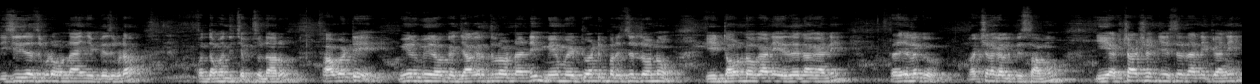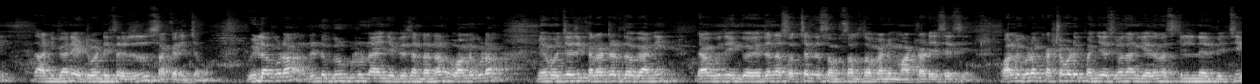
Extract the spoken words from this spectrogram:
డిసీజెస్ కూడా ఉన్నాయని చెప్పేసి కూడా కొంతమంది చెప్తున్నారు. కాబట్టి మీరు మీరు ఒక జాగ్రత్తలో ఉండండి. మేము ఎటువంటి పరిస్థితుల్లోనూ ఈ టౌన్లో కానీ ఏదైనా కానీ ప్రజలకు రక్షణ కల్పిస్తాము. ఈ ఎక్స్ట్రాక్షన్ చేసేదానికి కానీ దానికి కానీ ఎటువంటి సర్వీసులు సహకరించము. వీళ్ళకు కూడా రెండు గ్రూపులు ఉన్నాయని చెప్పేసి అంటున్నారు. వాళ్ళు కూడా మేము వచ్చేసి కలెక్టర్తో కానీ లేకపోతే ఇంకో ఏదైనా స్వచ్ఛంద సంస్థలతో కానీ మాట్లాడేసేసి వాళ్ళు కూడా కష్టపడి పనిచేసుకునేదానికి ఏదైనా స్కిల్ నేర్పించి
